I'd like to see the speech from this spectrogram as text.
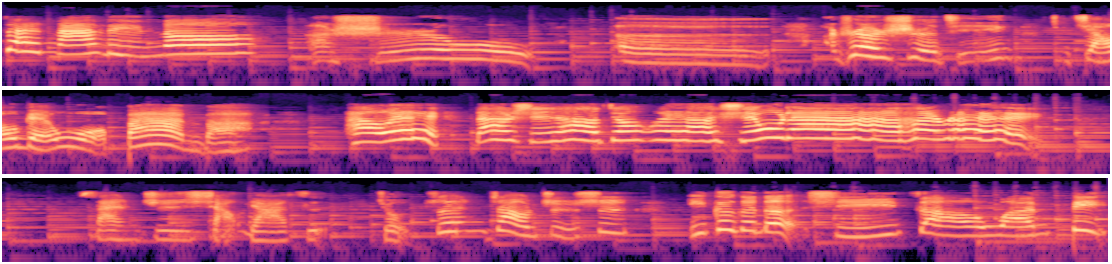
在哪里呢？”啊，食物，呃，这事情就交给我办吧。好诶，到时候就会有食物啦！哈瑞，三只小鸭子就遵照指示，一个个的洗澡完毕。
